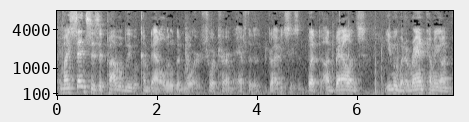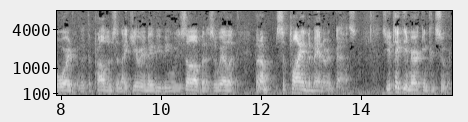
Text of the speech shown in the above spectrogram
And my sense is it probably will come down a little bit more short term after the driving season. But on balance, even with Iran coming on board, with the problems in Nigeria maybe being resolved, Venezuela, but supply and demand are in balance. So you take the American consumer.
